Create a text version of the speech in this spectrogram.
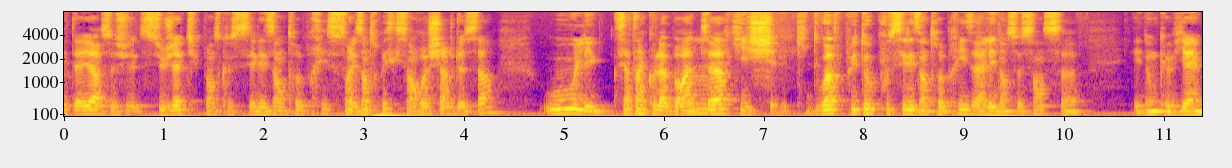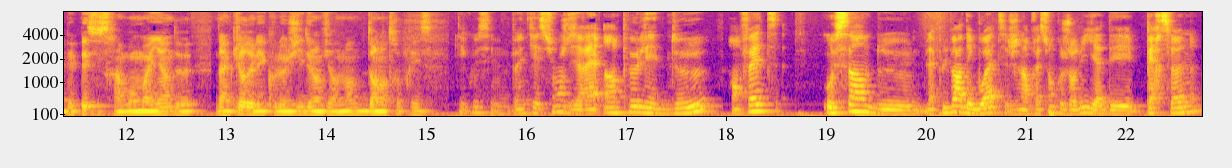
Et d'ailleurs, ce sujet, tu penses que c'est les entreprises, ce sont les entreprises qui sont en recherche de ça ou les, certains collaborateurs mm. qui, qui doivent plutôt pousser les entreprises à aller dans ce sens et donc, via MPP, ce serait un bon moyen d'inclure de, l'écologie, de l'environnement dans l'entreprise Écoute, c'est une bonne question. Je dirais un peu les deux. En fait, au sein de la plupart des boîtes, j'ai l'impression qu'aujourd'hui, il y a des personnes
